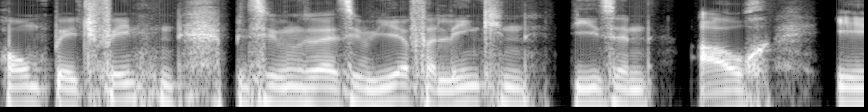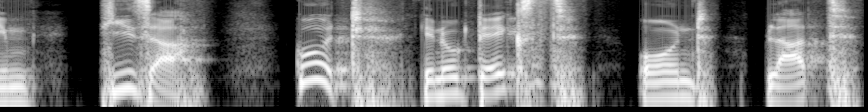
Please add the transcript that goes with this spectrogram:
Homepage finden, beziehungsweise wir verlinken diesen auch im Teaser. Gut, genug Text und Blatt.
